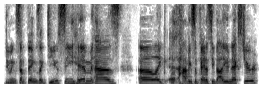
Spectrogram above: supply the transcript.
doing some things. Like, do you see him as uh, like uh, having some fantasy value next year?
